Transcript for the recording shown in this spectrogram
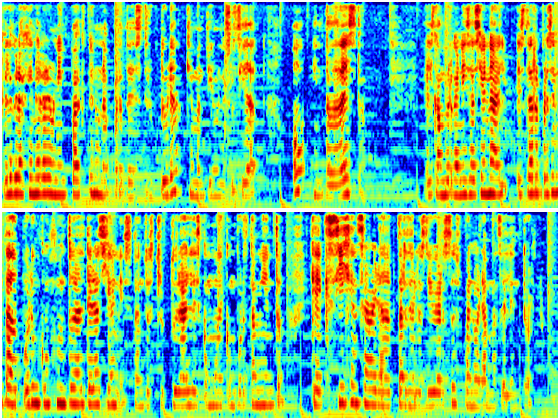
que logra generar un impacto en una parte de estructura que mantiene una sociedad o en toda esta. El cambio organizacional está representado por un conjunto de alteraciones, tanto estructurales como de comportamiento, que exigen saber adaptarse a los diversos panoramas del entorno.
